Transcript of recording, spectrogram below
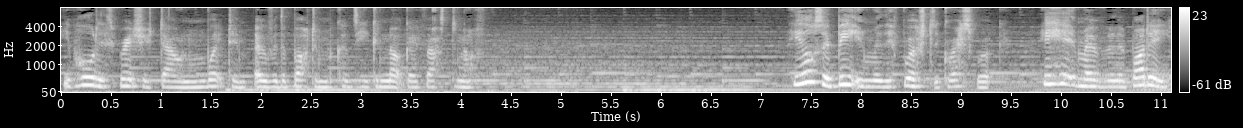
He pulled his breeches down and whipped him over the bottom because he could not go fast enough. He also beat him with his brush to Cressbrook. He hit him over the body.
